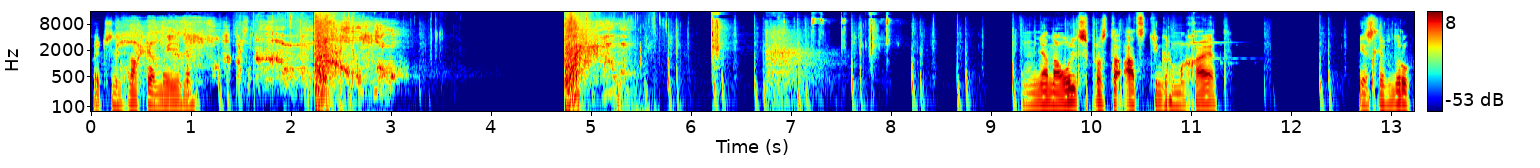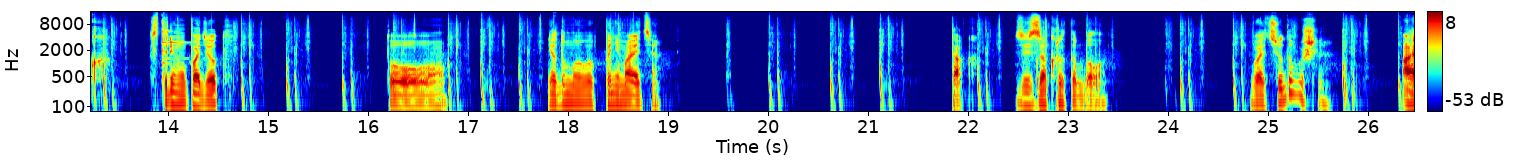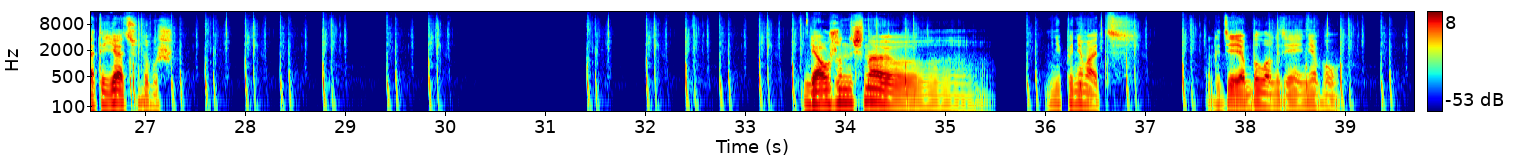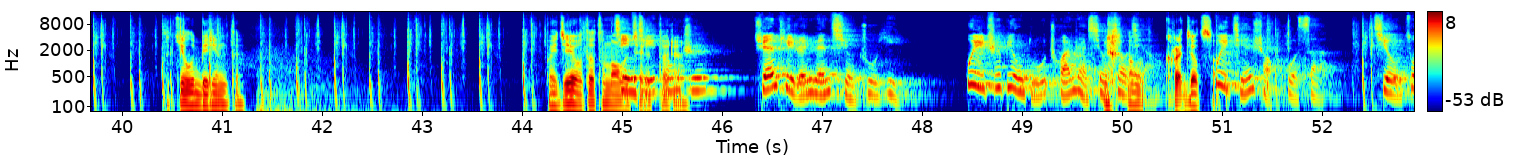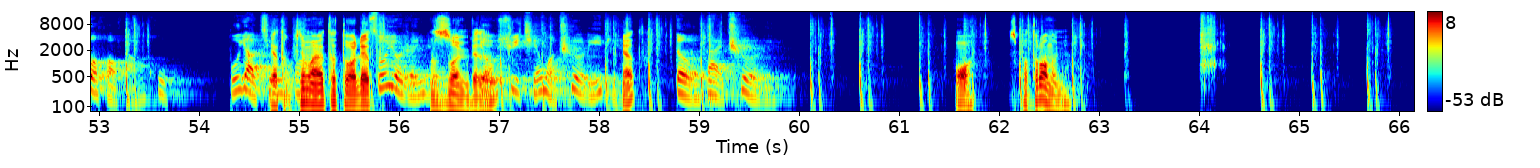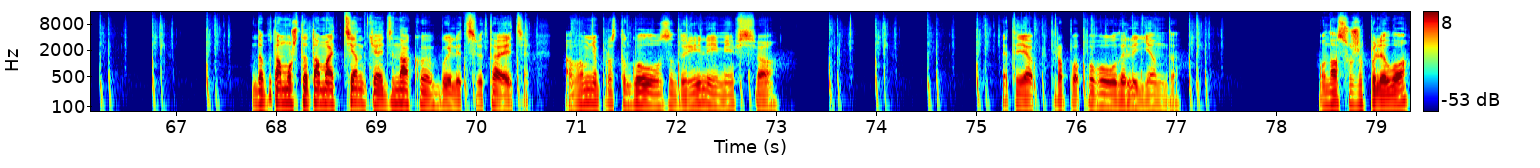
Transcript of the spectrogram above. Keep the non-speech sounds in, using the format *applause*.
Очень знакомое имя. У меня на улице просто адский громыхает. Если вдруг стрим упадет, то я думаю, вы понимаете. Так, здесь закрыто было. Вы отсюда вышли? А, это я отсюда вышел. Я уже начинаю э, не понимать, где я был, а где я не был. Такие лабиринты. По идее, вот это новая территория. 全体人员请注意，未知病毒传染性较强，会减少扩散，请做好防护，不要惊慌。 я так понимаю, это туалет зомби, да? Нет? О, с патронами. Да потому что там оттенки одинаковые были, цвета эти. А вы мне просто голову задурили ими и все. Это я про, по, по поводу легенды. У нас уже полило.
